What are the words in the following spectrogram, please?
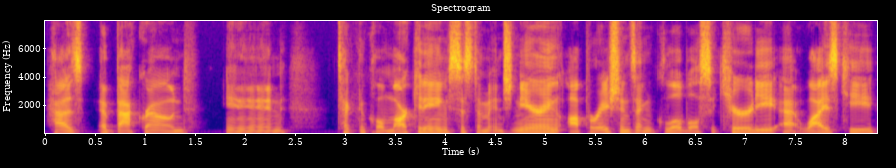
has a background in technical marketing, system engineering, operations, and global security at WiseKey,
